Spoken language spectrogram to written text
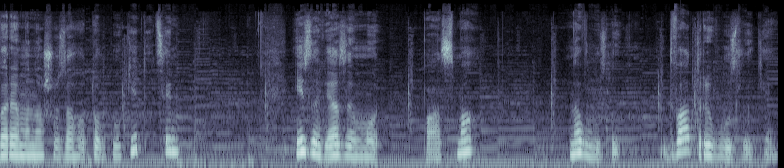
Беремо нашу заготовку китиці і зав'язуємо пасма на вузлик. 2-3 вузлики.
